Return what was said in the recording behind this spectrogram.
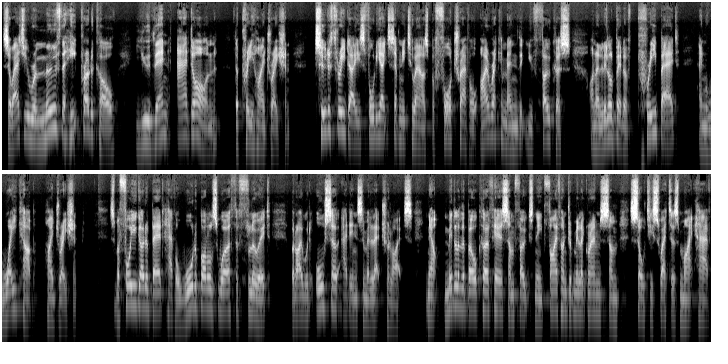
So as you remove the heat protocol, you then add on the prehydration. Two to three days, 48 72 hours before travel, I recommend that you focus on a little bit of pre bed and wake up hydration. So before you go to bed, have a water bottle's worth of fluid, but I would also add in some electrolytes. Now, middle of the bell curve here, some folks need 500 milligrams. Some salty sweaters might have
